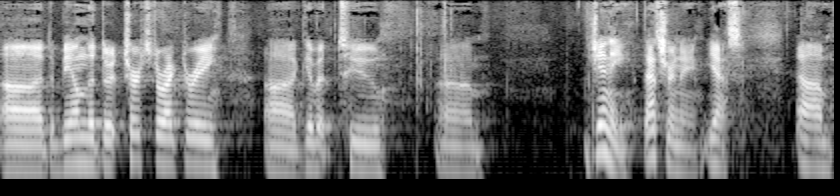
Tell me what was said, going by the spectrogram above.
uh, to be on the church directory, uh, give it to um, Jenny, that's your name, yes. Um,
